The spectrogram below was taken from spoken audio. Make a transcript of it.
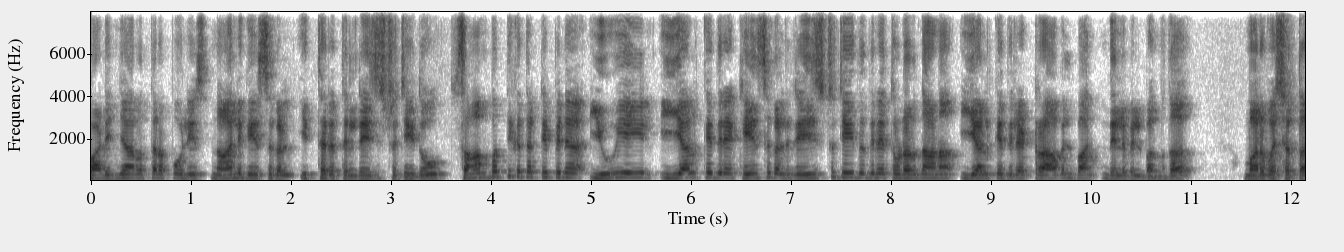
പടിഞ്ഞാറത്തറ പോലീസ് നാല് കേസുകൾ ഇത്തരത്തിൽ രജിസ്റ്റർ ചെയ്തു. സാമ്പത്തിക തട്ടിപ്പിന് യു എയിൽ ഇയാൾക്കെതിരെ കേസുകൾ രജിസ്റ്റർ ചെയ്തതിനെ തുടർന്നാണ് ഇയാൾക്കെതിരെ ട്രാവൽ ബാൻ നിലവിൽ വന്നത്. മറുവശത്ത്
